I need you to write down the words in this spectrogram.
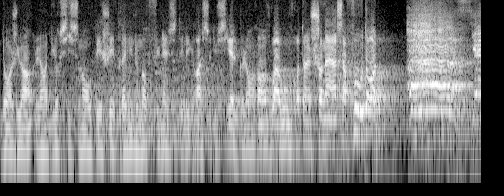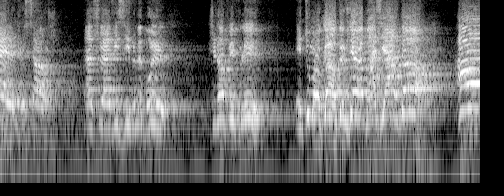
Don Juan, l'endurcissement au péché traîne une mort funeste et les grâces du ciel que l'on renvoie ouvrent un chemin à sa foudre. Ah, ciel, que sens Un feu invisible me brûle. Je n'en puis plus. Et tout mon corps devient un brasier ardent. Ah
